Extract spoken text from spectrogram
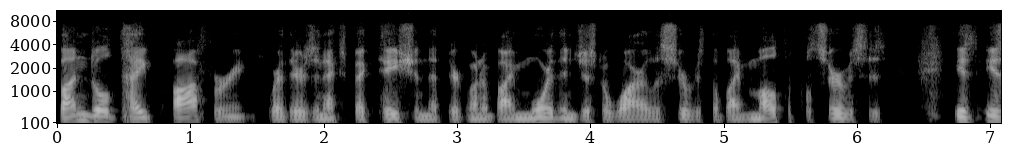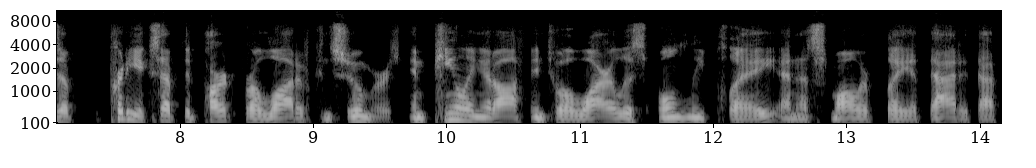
bundled type offerings where there's an expectation that they're going to buy more than just a wireless service, they'll buy multiple services, is, is a pretty accepted part for a lot of consumers. And peeling it off into a wireless only play and a smaller play at that at that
